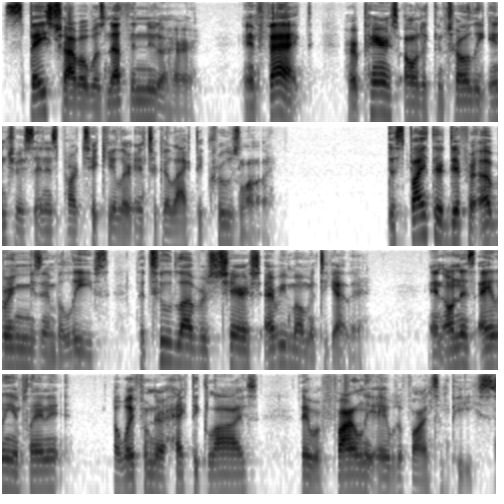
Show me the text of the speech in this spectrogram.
Space travel was nothing new to her. In fact, her parents owned a controlling interest in this particular intergalactic cruise line. Despite their different upbringings and beliefs, the two lovers cherished every moment together. And on this alien planet, away from their hectic lives, they were finally able to find some peace.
